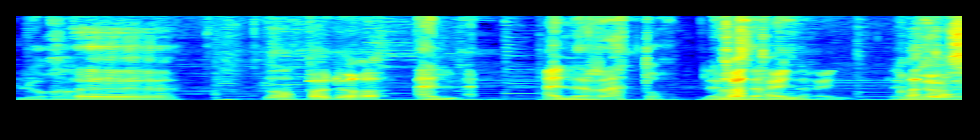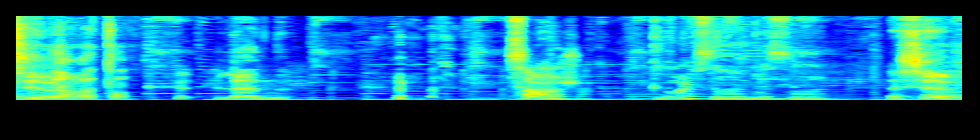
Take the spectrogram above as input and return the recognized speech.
Le rat. Euh. Non, pas le rat. Al, al raton. La Raton. musaraigne. La Raton, c'est bien, raton. L'âne. Singe. Ouais, ça les singes. La chèvre.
